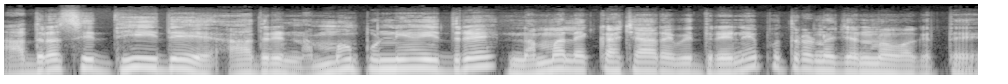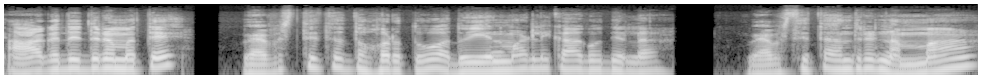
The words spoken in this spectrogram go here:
ಅದರ ಸಿದ್ಧಿ ಇದೆ ಆದ್ರೆ ನಮ್ಮ ಪುಣ್ಯ ಇದ್ರೆ ನಮ್ಮ ಲೆಕ್ಕಾಚಾರವಿದ್ರೇನೆ ಪುತ್ರನ ಜನ್ಮವಾಗುತ್ತೆ. ಆಗದಿದ್ರೆ ಮತ್ತೆ ವ್ಯವಸ್ಥಿತದ ಹೊರತು ಅದು ಏನ್ ಮಾಡ್ಲಿಕ್ಕಾಗೋದಿಲ್ಲ ವ್ಯವಸ್ಥಿತ ಅಂದ್ರೆ ನಮ್ಮ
